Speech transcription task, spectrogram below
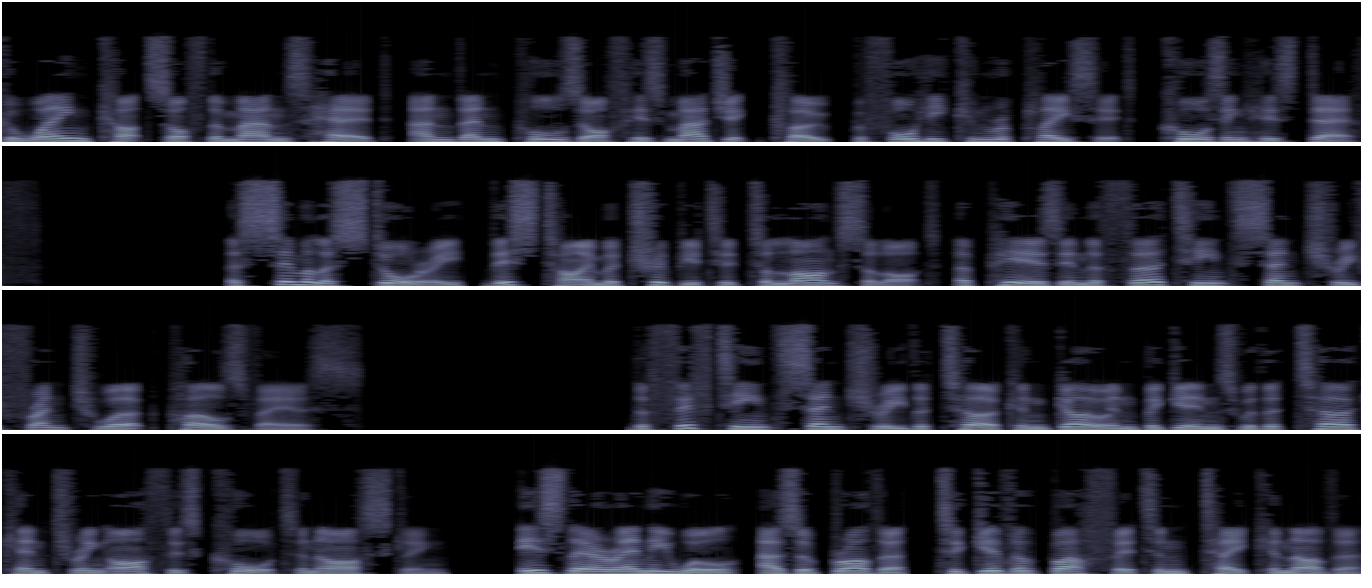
Gawain cuts off the man's head, and then pulls off his magic cloak before he can replace it, causing his death. A similar story, this time attributed to Lancelot, appears in the 13th-century French work Perlesvaus. The 15th century The Turk and Gawain begins with a Turk entering Arthur's court and asking, Is there any will, as a brother, to give a buffet and take another?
